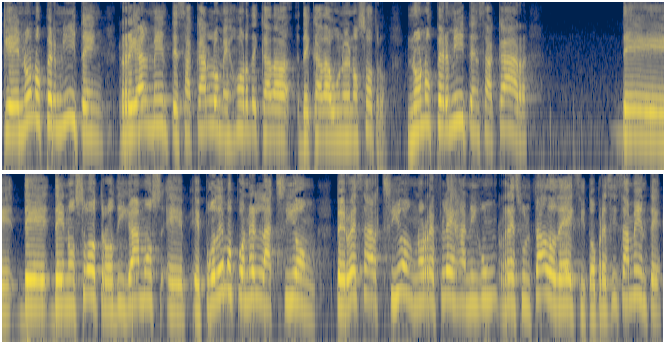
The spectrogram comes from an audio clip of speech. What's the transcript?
que no nos permiten realmente sacar lo mejor de cada, de cada uno de nosotros. No nos permiten sacar de, nosotros, digamos, eh, eh, podemos poner la acción, pero esa acción no refleja ningún resultado de éxito, precisamente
